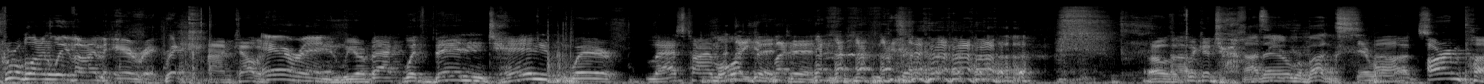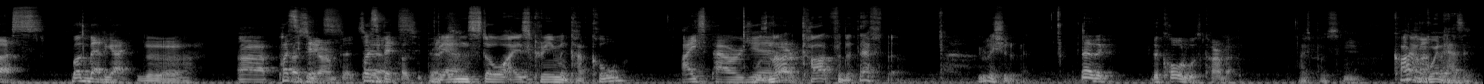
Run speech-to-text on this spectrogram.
Squirrel Blind Wave, I'm Eric. Rick. I'm Calvin. Aaron. And we are back with Ben 10, where last time thought on Ben the 10. That was a quick intro. Uh, there were bugs. There were Uh, bugs. arm pus. Bug bad guy. Uh, pussy, Pussy pits. armpits. Pussy yeah, pits. Pussy pits. Ben stole ice cream and cut cold. Ice powers, yeah. Was not caught for the theft though. He really should have been. No, the, the cold was karma. I suppose. Karma. Now Gwen has it.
